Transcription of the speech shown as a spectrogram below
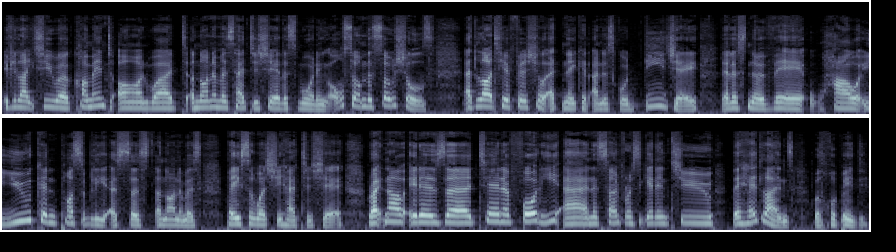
If you'd like to uh, comment on what Anonymous had to share this morning. Also on the socials at Lottie Official at Naked underscore DJ. Let us know there how you can possibly assist Anonymous based on what she had to share. Right now it is uh, 10.40 and it's time for us to get into the headlines with Khopedi.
